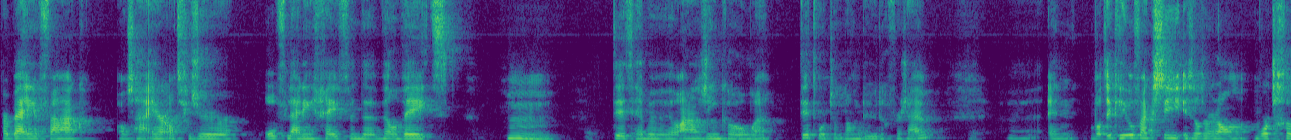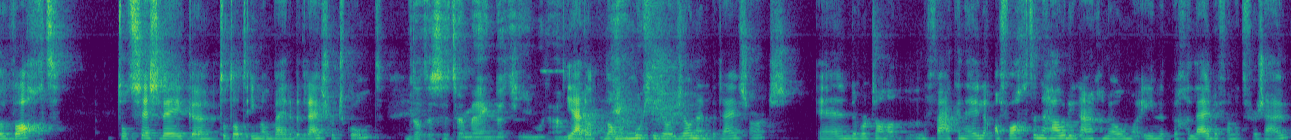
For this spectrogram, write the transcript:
waarbij je vaak als HR-adviseur of leidinggevende wel weet, hmm, dit hebben we wel aanzien komen, dit wordt een langdurig verzuim. Eh, en wat ik heel vaak zie, is dat er dan wordt gewacht tot zes weken totdat iemand bij de bedrijfsarts komt. Dat is de termijn dat je je moet aanmelden. Ja, dat, dan moet je sowieso naar de bedrijfsarts. En er wordt dan een- vaak een hele afwachtende houding aangenomen in het begeleiden van het verzuim.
